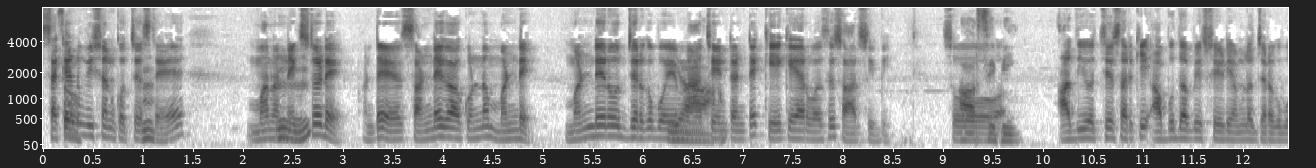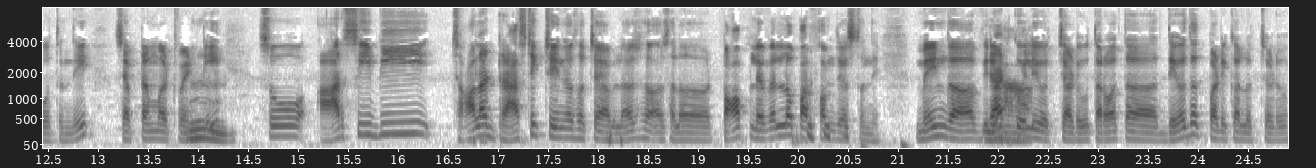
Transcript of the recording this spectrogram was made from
సెకండ్ విషయానికి వచ్చేస్తే మన. నెక్స్ట్ డే అంటే సండే కాకుండా మండే. మండే రోజు జరగబోయే. మ్యాచ్ ఏంటంటే KKR versus RCB. So RCB. అది వచ్చేసరికి అబుదాబి స్టేడియంలో జరగబోతుంది సెప్టెంబర్ ట్వంటీ. సో ఆర్సీబీ చాలా డ్రాస్టిక్ చేంజెస్ వచ్చాయి అభిలాష్. అసలు టాప్ లెవెల్లో పర్ఫామ్ చేస్తుంది. మెయిన్గా విరాట్. కోహ్లీ వచ్చాడు తర్వాత దేవదత్ పడికల్ వచ్చాడు.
